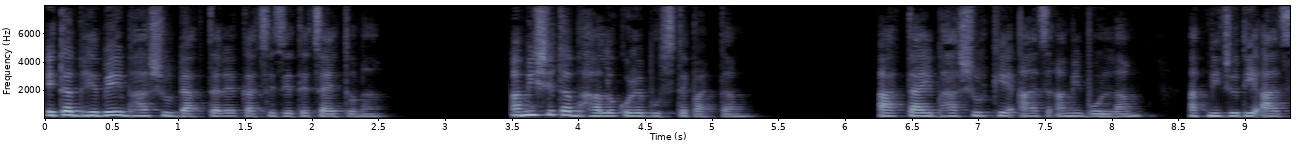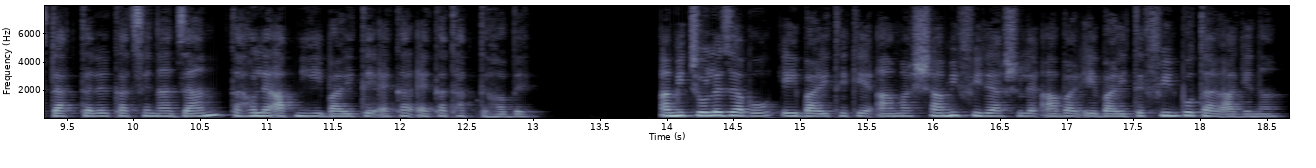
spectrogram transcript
এটা ভেবেই ভাসুর ডাক্তারের কাছে যেতে চাইতো না। আমি সেটা ভালো করে বুঝতে পারতাম। আর তাই ভাসুরকে আজ আমি বললাম, আপনি যদি আজ ডাক্তারের কাছে না যান, তাহলে আপনি এই বাড়িতে একা একা থাকতে হবে। আমি চলে যাব এই বাড়ি থেকে, আমার স্বামী ফিরে আসলে আবার এ বাড়িতে ফিরবো তার আগে না।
